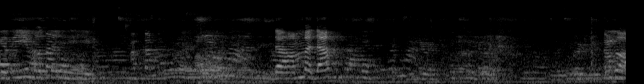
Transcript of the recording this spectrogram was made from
ఇది మొత్తం ఇది. దా అమ్మ దా ఇగో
